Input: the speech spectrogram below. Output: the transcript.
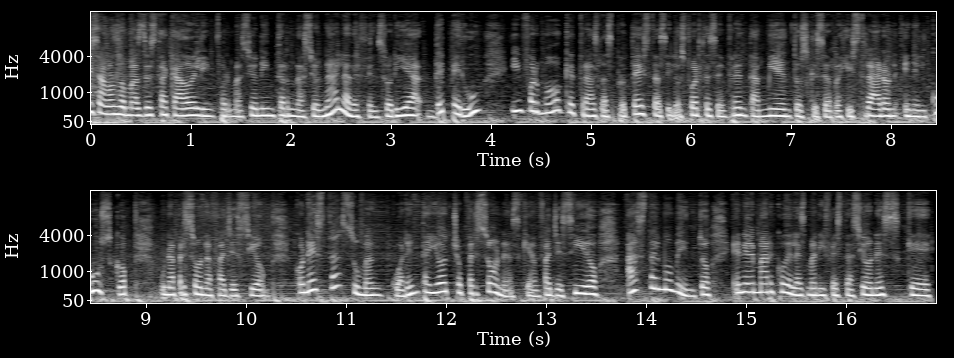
Revisamos lo más destacado de la información internacional. La Defensoría de Perú informó que tras las protestas y los fuertes enfrentamientos que se registraron en el Cusco, una persona falleció. Con esta suman 48 personas que han fallecido hasta el momento en el marco de las manifestaciones que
